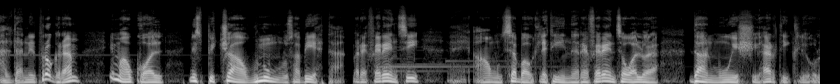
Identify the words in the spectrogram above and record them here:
għal dan il-programm imma wkoll nispiċċaw b'numru sabiħ ta' referenzi eh, hawn 37 referenza u allura dan mhuwiex xi artikli u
